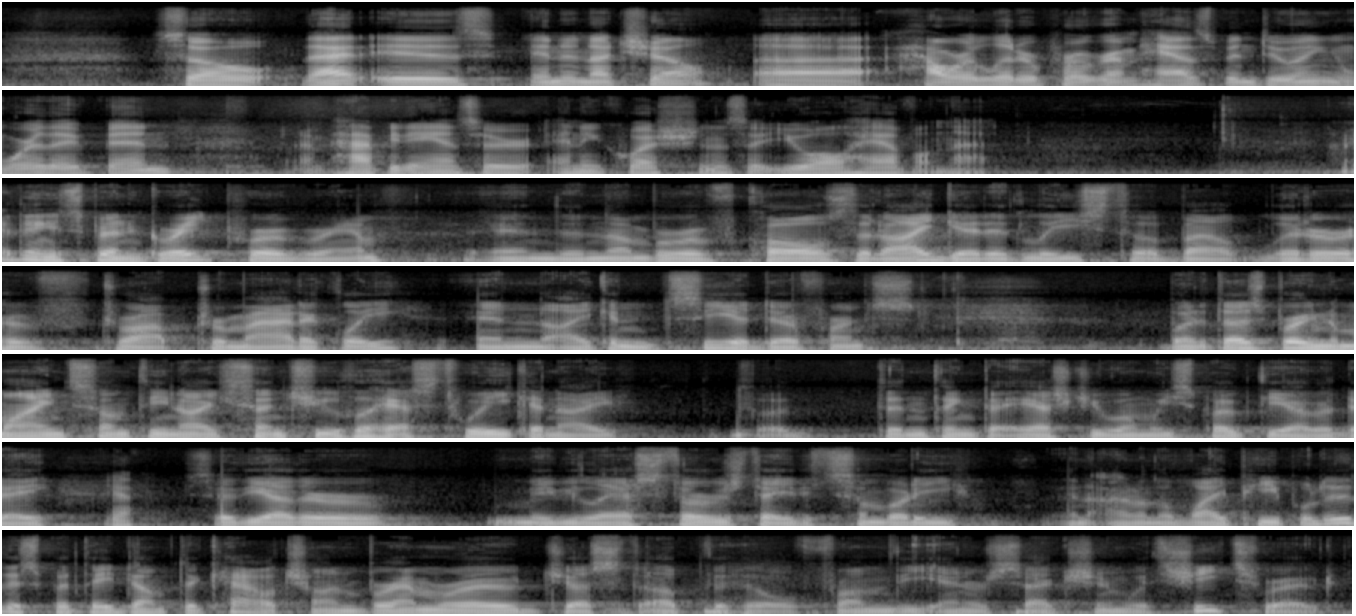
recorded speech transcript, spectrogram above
So that is, in a nutshell, uh, how our litter program has been doing and where they've been. And I'm happy to answer any questions that you all have on that. I think it's been a great program, and the number of calls that I get, at least, about litter have dropped dramatically, and I can see a difference. But it does bring to mind something I sent you last week, and I uh, didn't think to ask you when we spoke the other day. Yeah. So the other, maybe last Thursday, that somebody, and I don't know why people do this, but they dumped a couch on Brem Road just up the hill from the intersection with Sheits Road.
